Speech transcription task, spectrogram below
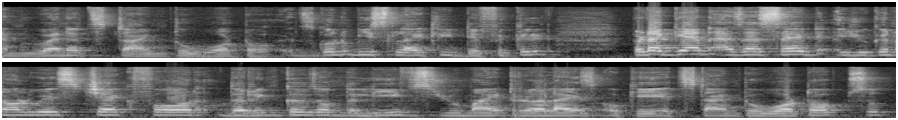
and when it's time to water. It's going to be slightly difficult. But again, as I said, you can always check for the wrinkles on the leaves. You might realize, okay, it's time to water. So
